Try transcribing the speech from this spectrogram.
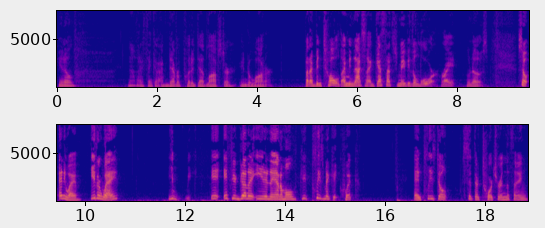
you know, Now that I think of it, I've never put a dead lobster into water. But I've been told. I mean, that's, I guess that's maybe the lore, right? Who knows? So, anyway, either way, you, if you're going to eat an animal, please make it quick. And please don't sit there torturing the thing.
